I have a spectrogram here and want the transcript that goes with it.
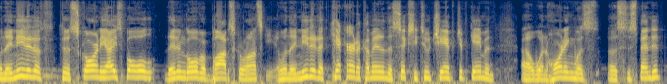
when they needed a, to score in the Ice Bowl, they didn't go over Bob Skoronski. And when they needed a kicker to come in in the 62 championship game and uh, when Hornung was uh, suspended,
